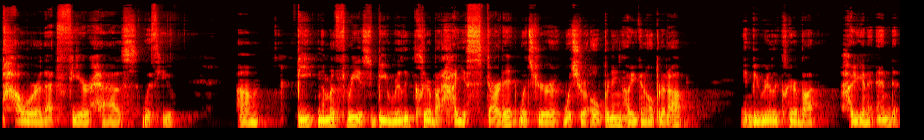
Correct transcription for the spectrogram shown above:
power that fear has with you. Um, be number three is be really clear about how you start it. What's your what's your opening? How you can open it up, and be really clear about how you're going to end it.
